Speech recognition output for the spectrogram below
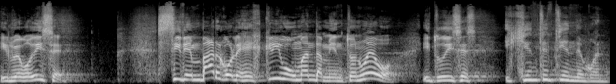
Y luego dice, sin embargo, les escribo un mandamiento nuevo. Y tú dices, ¿y quién te entiende, Juan?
